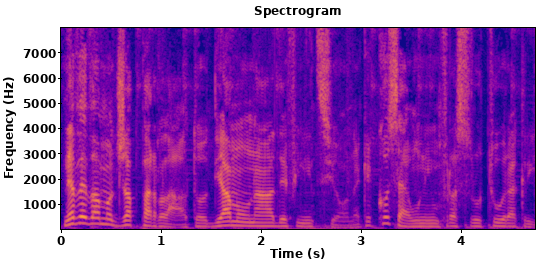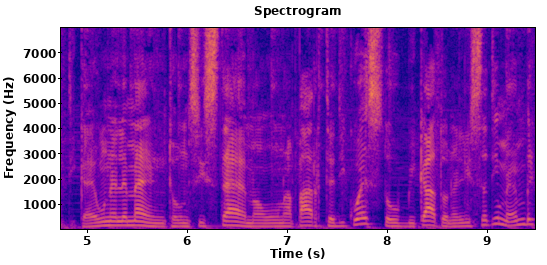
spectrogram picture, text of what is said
Ne avevamo già parlato, diamo una definizione definizione. Che cos'è un'infrastruttura critica? È un elemento, un sistema una parte di questo ubicato negli Stati membri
